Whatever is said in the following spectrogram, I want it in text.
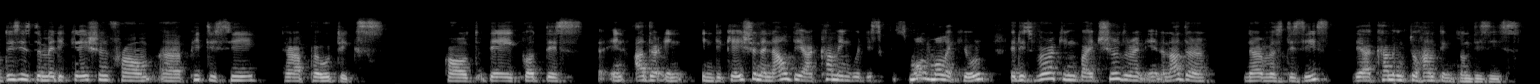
this is the medication from uh, PTC Therapeutics called, they got this in other in indication and now they are coming with this small molecule that is working by children in another nervous disease. They are coming to Huntington disease.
